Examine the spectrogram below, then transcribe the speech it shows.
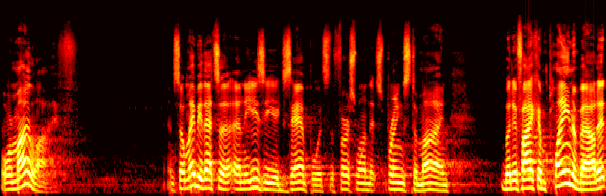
or my life? And so maybe that's a, an easy example. It's the first one that springs to mind. But if I complain about it,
